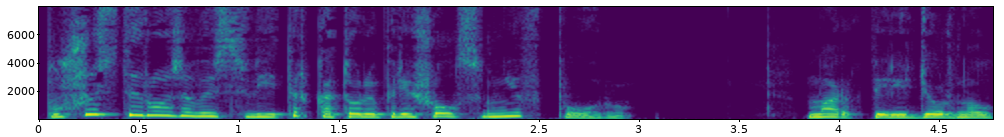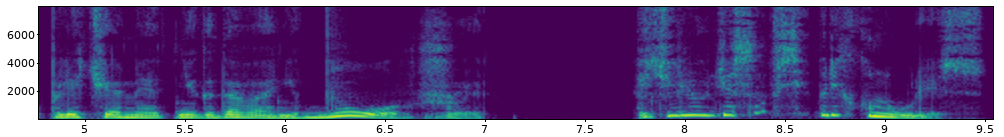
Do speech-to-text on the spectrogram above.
пушистый розовый свитер, который пришелся мне в пору. Марк передернул плечами от негодования. «Боже! Эти люди совсем рехнулись!»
